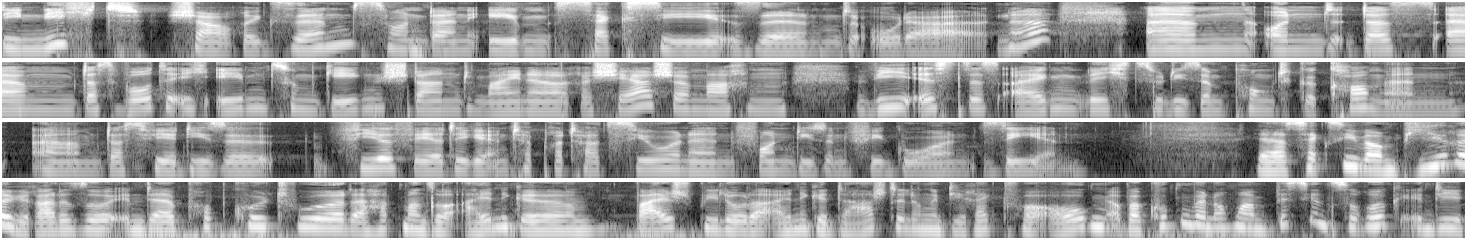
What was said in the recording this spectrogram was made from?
die nicht schaurig sind, sondern eben sexy sind oder ne? Ähm, und das, ähm, das wollte ich eben zum Gegenstand meiner Recherche machen. Wie ist es eigentlich zu diesem Punkt gekommen, ähm, dass wir diese vielfältige Interpretationen von diesen Figuren sehen? Ja, sexy Vampire, gerade so in der Popkultur, da hat man so einige Beispiele oder einige Darstellungen direkt vor Augen. Aber gucken wir noch mal ein bisschen zurück in die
